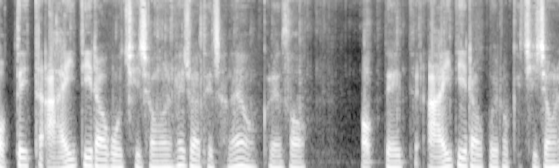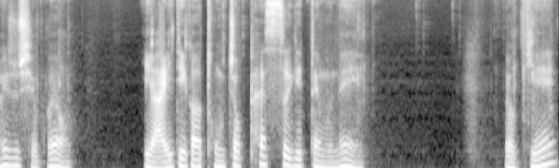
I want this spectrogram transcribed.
업데이트 id라고 지정을 해줘야 되잖아요. 그래서 업데이트 id라고 이렇게 지정을 해주시고요. 이 id가 동적 패스이기 때문에 여기에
